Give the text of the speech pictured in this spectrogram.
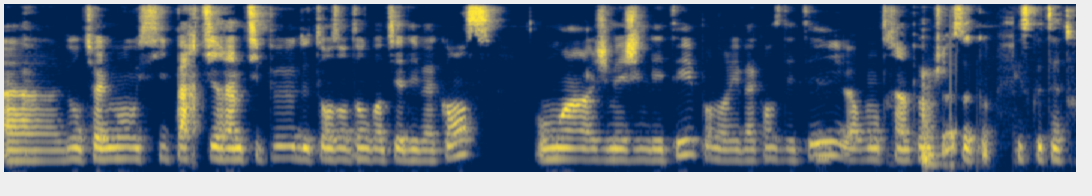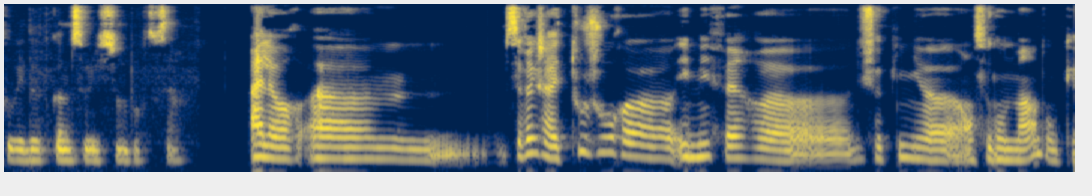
euh, éventuellement aussi partir un petit peu de temps en temps quand il y a des vacances, au moins j'imagine l'été, pendant les vacances d'été, leur montrer un peu autre chose. Qu'est-ce que tu as trouvé d'autre comme solution pour tout ça? Alors, euh, c'est vrai que j'avais toujours euh, aimé faire euh, du shopping en seconde main, donc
